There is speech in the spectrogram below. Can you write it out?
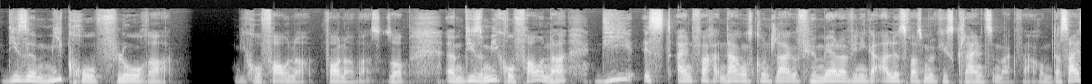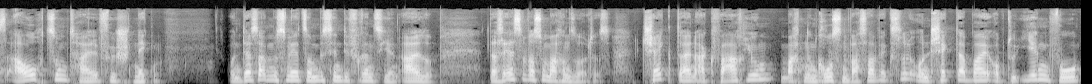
Diese Mikroflora, Mikrofauna, Fauna war es. So, ähm, diese Mikrofauna, die ist einfach Nahrungsgrundlage für mehr oder weniger alles, was möglichst klein ist im Aquarium. Das heißt auch zum Teil für Schnecken. Und deshalb müssen wir jetzt so ein bisschen differenzieren. Also, das erste, was du machen solltest, check dein Aquarium, mach einen großen Wasserwechsel und check dabei, ob du irgendwo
